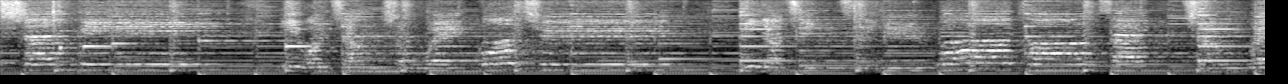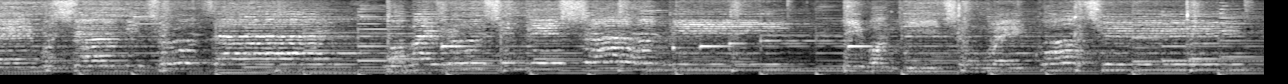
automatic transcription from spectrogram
生命，遗忘将成为过去。你要亲自与我同在，成为我生命主宰。成为过去。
